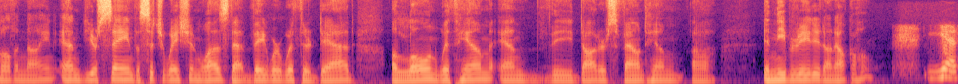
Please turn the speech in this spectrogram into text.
12 and 9. And you're saying the situation was that they were with their dad alone with him, and the daughters found him uh, inebriated on alcohol? Yes,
